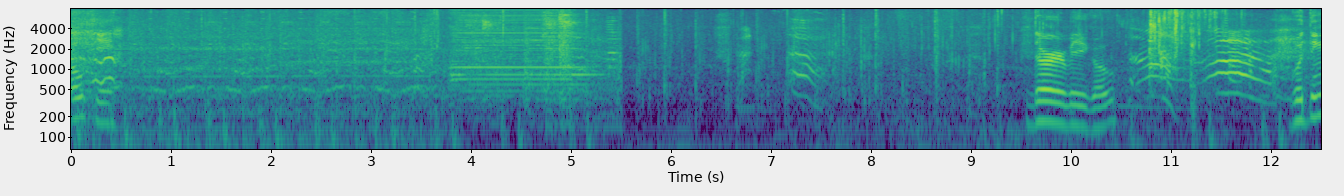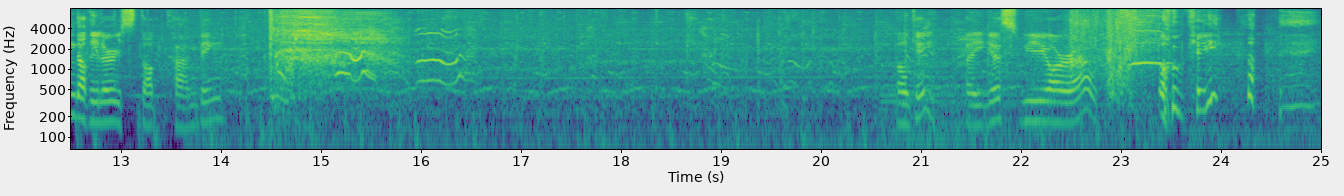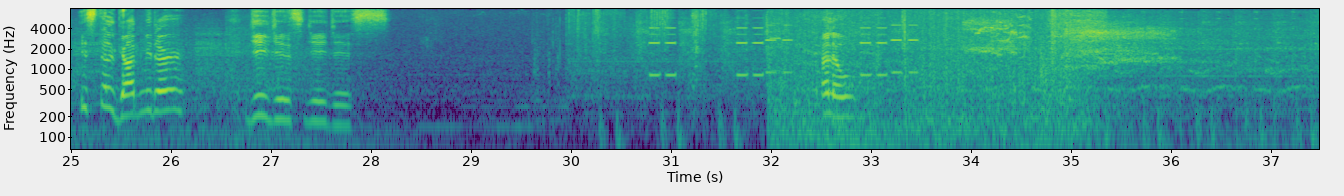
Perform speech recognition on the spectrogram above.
Okay. There we go. Good thing the killer stopped camping. Okay, I guess we are out. Okay. he still got me there. GG's, GG's. Hello.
